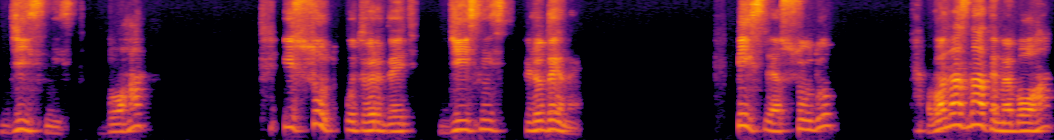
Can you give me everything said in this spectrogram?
дійсність Бога, і суд утвердить дійсність людини. Після суду вона знатиме Бога,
